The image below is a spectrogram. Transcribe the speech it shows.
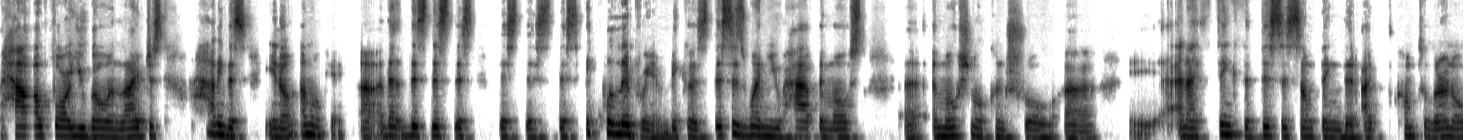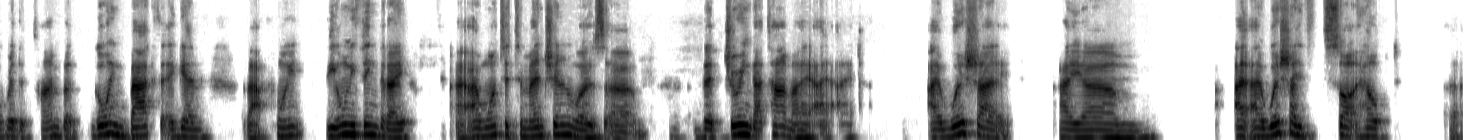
how far you go in life, just having this you know I'm okay. Uh, that this this this this this this equilibrium because this is when you have the most uh, emotional control uh, and i think that this is something that i've come to learn over the time but going back to again that point the only thing that i i wanted to mention was um, that during that time i i i, I wish i i um I, I wish i sought help uh,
